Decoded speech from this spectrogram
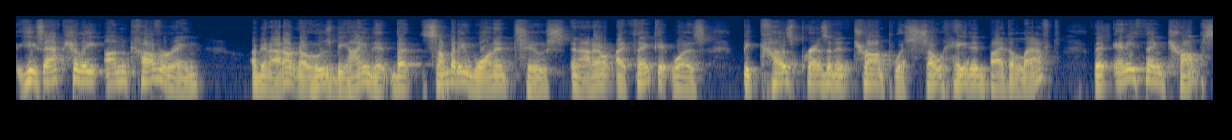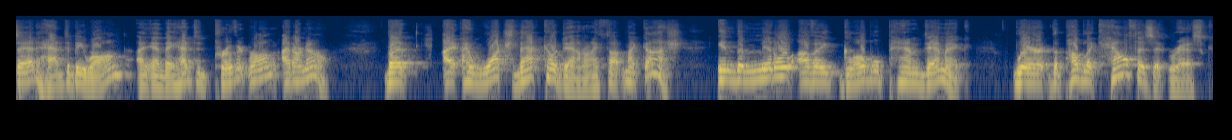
he's actually uncovering. I mean, I don't know who's behind it, but somebody wanted to, and I don't, I think it was because President Trump was so hated by the left that anything Trump said had to be wrong and they had to prove it wrong? I don't know. But I, I watched that go down and I thought, my gosh, in the middle of a global pandemic where the public health is at risk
